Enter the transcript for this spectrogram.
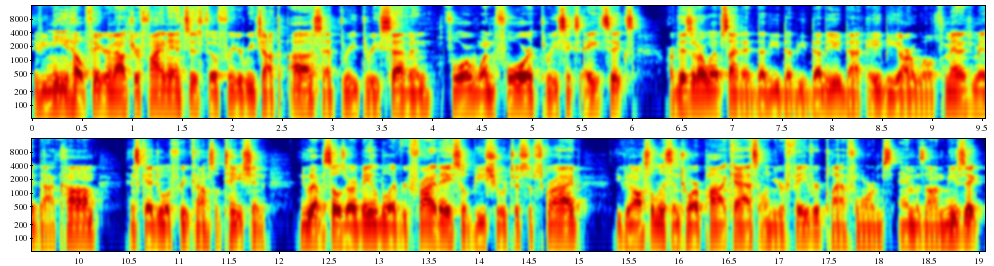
If you need help figuring out your finances, feel free to reach out to us at 337 414 3686 or visit our website at www.abrwealthmanagement.com and schedule a free consultation. New episodes are available every Friday, so be sure to subscribe. You can also listen to our podcast on your favorite platforms Amazon Music,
